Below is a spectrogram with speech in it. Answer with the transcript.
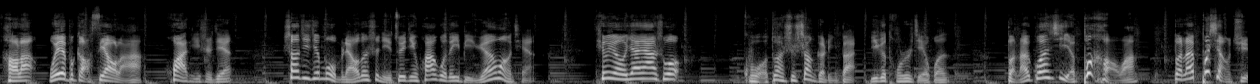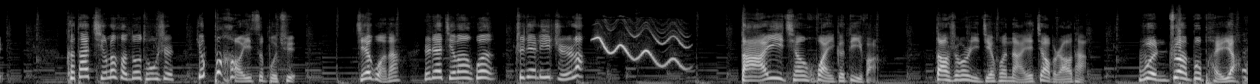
好了，我也不搞笑了啊！话题时间，上期节目我们聊的是你最近花过的一笔冤枉钱。听友丫丫说，果断是上个礼拜一个同事结婚，本来关系也不好啊，本来不想去，可他请了很多同事，又不好意思不去，结果呢，人家结完婚直接离职了，打一枪换一个地方，到时候你结婚呢也叫不着他。稳赚不赔呀！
